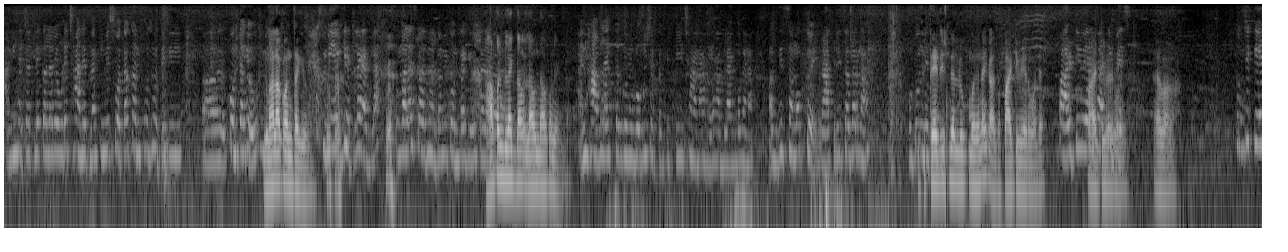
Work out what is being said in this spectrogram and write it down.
आणि ह्याच्यातले कलर एवढे छान आहेत ना की मी स्वतः कन्फ्यूज होते की कोणता घेऊ? मला कोणता घेऊ? मी एक घेतला यातला मलाच कळत नव्हतं मी कोणता घेऊ तर हा पण ब्लॅक लावून दाखव ना एकदा. आणि हा ब्लॅक तर तुम्ही बघू शकता किती छान आहे हा ब्लॅक बघा ना अगदी चमकतोय. रात्रीचा तर ना ट्रेडिशनल लुकमध्ये नाही का असं पार्टी वेअरमध्ये? पार्टी वेअर पार्टी साठी वेअरमध्ये. हे बघा. तुमचे के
